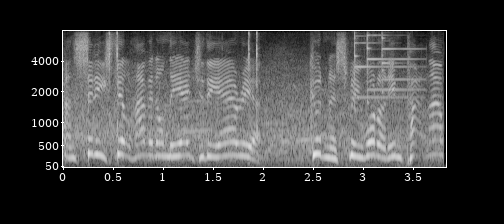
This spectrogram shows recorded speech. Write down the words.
And City still have it on the edge of the area. Goodness me, what an impact that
